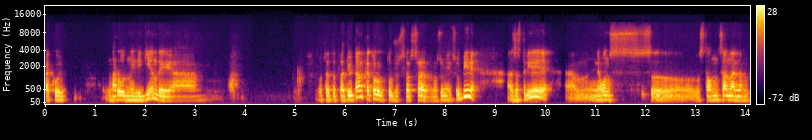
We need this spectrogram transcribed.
такой народной легендой. А вот этот адъютант, которого тут же сразу, разумеется, убили, застрелили, эм, он стал национальным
